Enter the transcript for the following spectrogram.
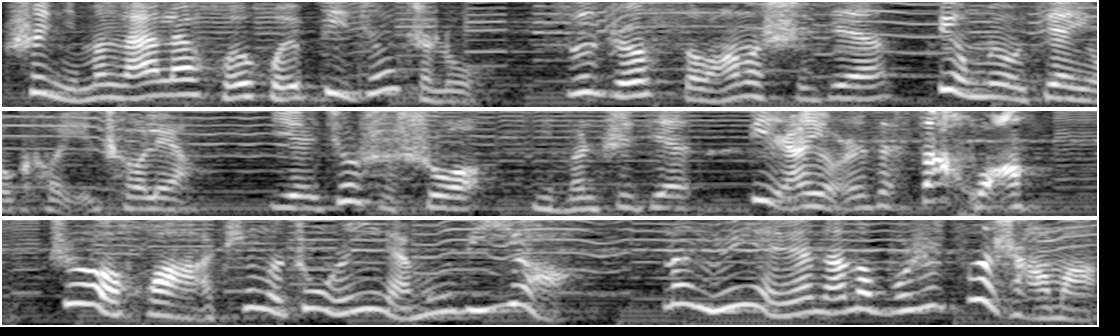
是你们来来回回必经之路。死者死亡的时间并没有见有可疑车辆，也就是说，你们之间必然有人在撒谎。”这话听得众人一脸懵逼啊！那女演员难道不是自杀吗？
